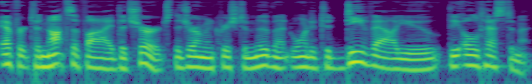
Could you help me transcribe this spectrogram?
effort to Nazify the church, the German Christian movement, wanted to devalue the Old Testament.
